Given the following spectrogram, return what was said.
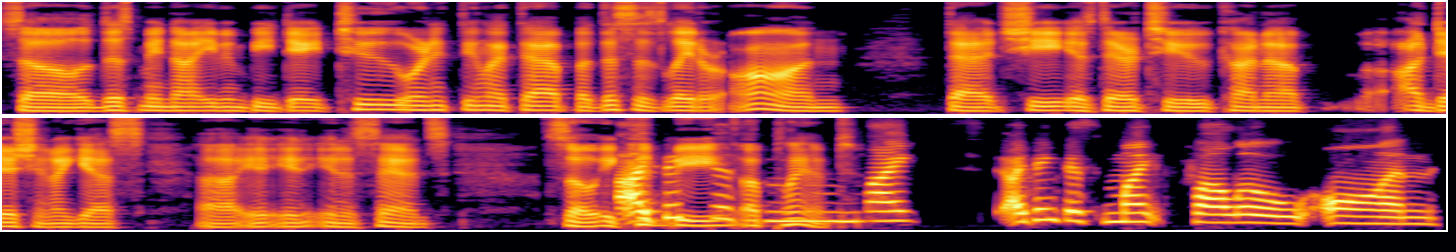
So this may not even be day two or anything like that, but this is later on that she is there to kind of audition, I guess, uh, in, in a sense. So it could be a plant. Might I think this might follow on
